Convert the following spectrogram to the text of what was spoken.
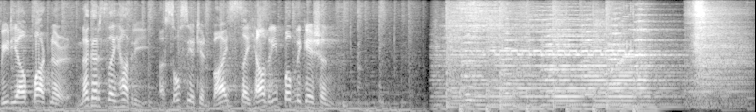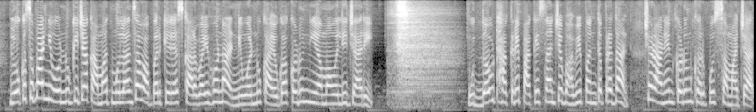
Media partner Nagar Sahyadri associated by Sahyadri publication Lok Sabha निवडणुकीच्या कामात मुलांचा वापर केल्यास कारवाई होणार निवडणूक आयोगाकडून नियमावली जारी. उद्धव ठाकरे पाकिस्तानचे भावी पंतप्रधान राणेंकडून खरपूस समाचार.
